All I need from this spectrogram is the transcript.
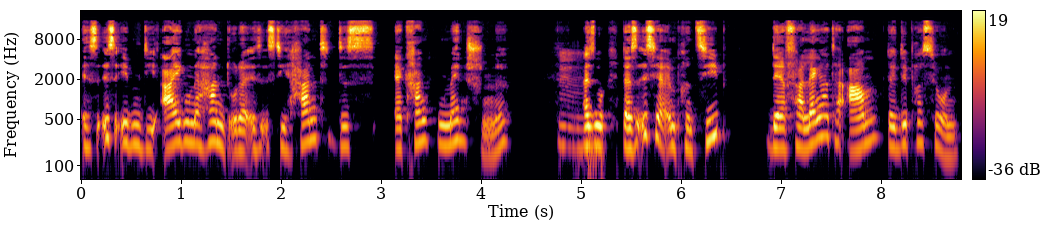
es ist eben die eigene Hand oder es ist die Hand des erkrankten Menschen, ne? Mhm. Also das ist ja im Prinzip der verlängerte Arm der Depression,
